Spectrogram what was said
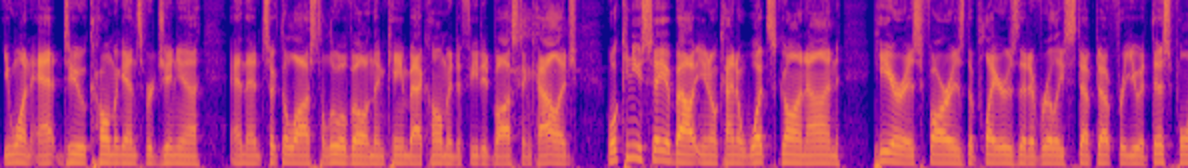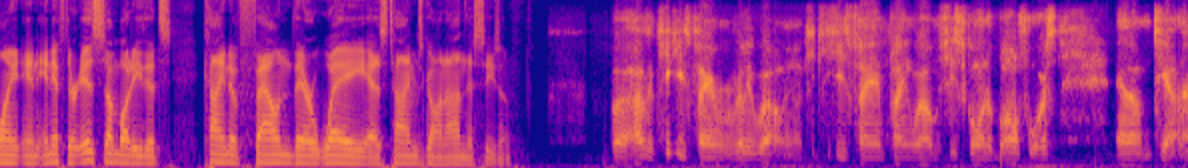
You won at Duke, home against Virginia, and then took the loss to Louisville and then came back home and defeated Boston College. What can you say about, you know, kind of what's gone on here as far as the players that have really stepped up for you at this point, and, and if there is somebody that's kind of found their way as time's gone on this season? Well, I was, Kiki's playing really well. You know, Kiki's playing playing well. She's scoring the ball for us, and um, Tiana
